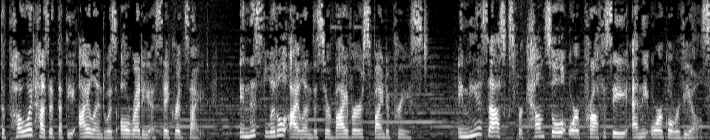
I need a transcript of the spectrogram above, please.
the poet has it that the island was already a sacred site. In this little island, the survivors find a priest. Aeneas asks for counsel or prophecy, and the oracle reveals.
